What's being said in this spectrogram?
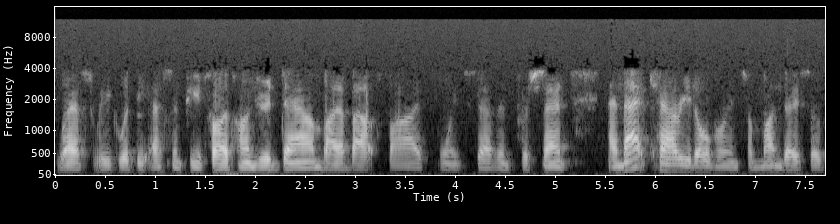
last week, with the S and P 500 down by about 5.7 percent, and that carried over into Monday. So,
